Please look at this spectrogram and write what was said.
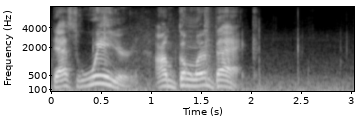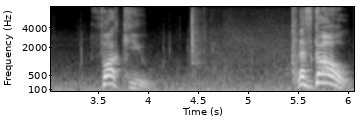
That's weird. I'm going back. Fuck you. Let's go.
